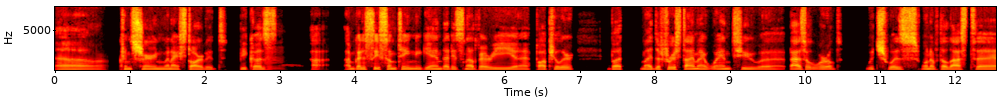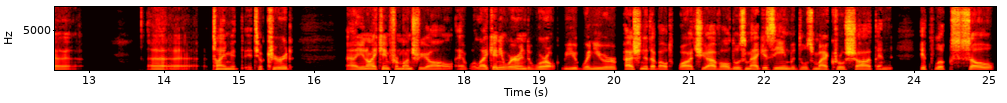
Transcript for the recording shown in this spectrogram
uh, concern when I started because mm. I'm going to say something again that is not very uh, popular, but my the first time I went to uh, Baselworld, which was one of the last uh, uh, time it, it occurred. Uh, you know, I came from Montreal. Uh, like anywhere in the world, when you're passionate about watch, you have all those magazines with those micro shot, and it looks so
